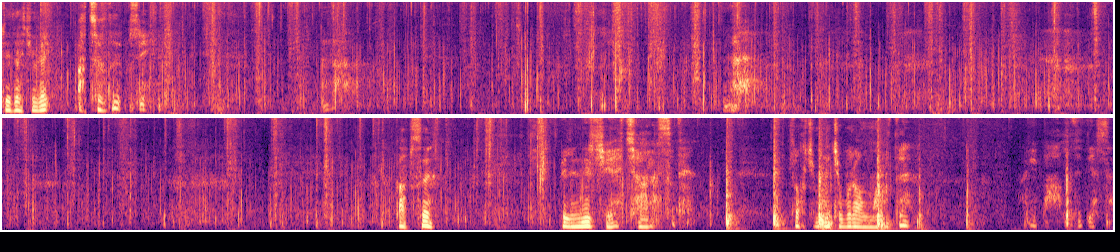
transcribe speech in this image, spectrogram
Gedək görək açıqdır muzey. Qapısı bilinir ki, çarəsidir. Çox güman ki, bura olmalıdır. Ay, bağlıdır deyəsən.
